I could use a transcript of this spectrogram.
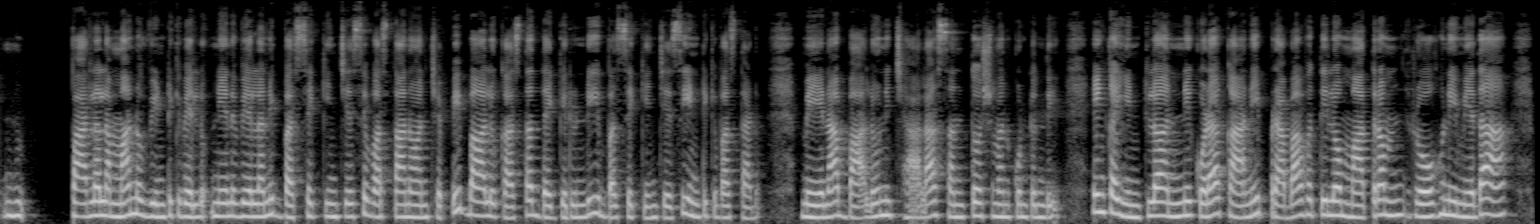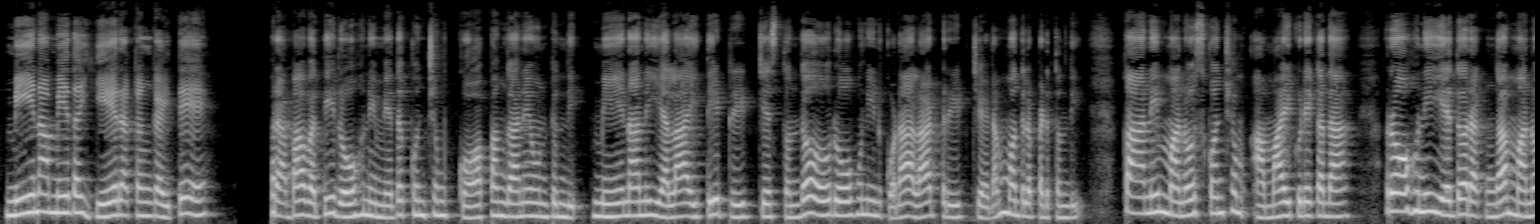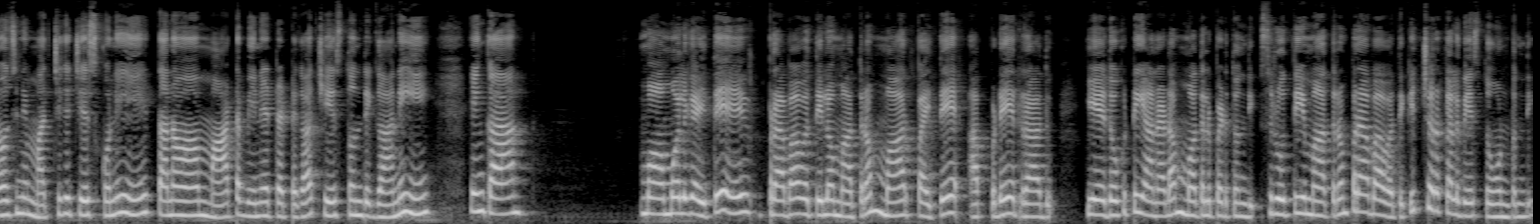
పార్లలమ్మ నువ్వు ఇంటికి వెళ్ళు. నేను వీళ్ళని బస్ ఎక్కించేసి వస్తాను అని చెప్పి బాలు కాస్త దగ్గరుండి బస్ ఎక్కించేసి ఇంటికి వస్తాడు. మీనా బాలుని చాలా సంతోషం అనుకుంటుంది ఇంకా ఇంట్లో అన్నీ కూడా కానీ ప్రభావతిలో మాత్రం రోహిణి మీద మీనా మీద ఏ రకంగా అయితే ప్రభావతి రోహిణి మీద కొంచెం కోపంగానే ఉంటుంది. మీనాని ఎలా అయితే ట్రీట్ చేస్తుందో రోహిణిని కూడా అలా ట్రీట్ చేయడం మొదలు పెడుతుంది కానీ మనోజ్ కొంచెం అమాయకుడే కదా. రోహిణి ఏదో రకంగా మనోజ్ని మచ్చిక చేసుకుని తన మాట వినేటట్టుగా చేస్తుంది కానీ ఇంకా మామూలుగా అయితే ప్రభావతిలో మాత్రం మార్పు అయితే అప్పుడే రాదు. ఏదొకటి అనడం మొదలు పెడుతుంది. శృతి మాత్రం ప్రభావతికి చురకలు వేస్తూ ఉంటుంది.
